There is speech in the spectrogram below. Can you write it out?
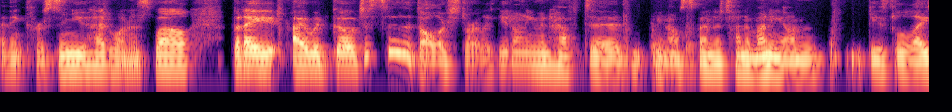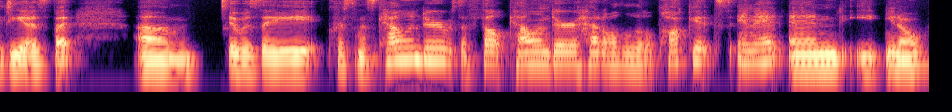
i think kirsten you had one as well but i i would go just to the dollar store like you don't even have to you know spend a ton of money on these little ideas but um, it was a Christmas calendar, it was a felt calendar, had all the little pockets in it. And, you know,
